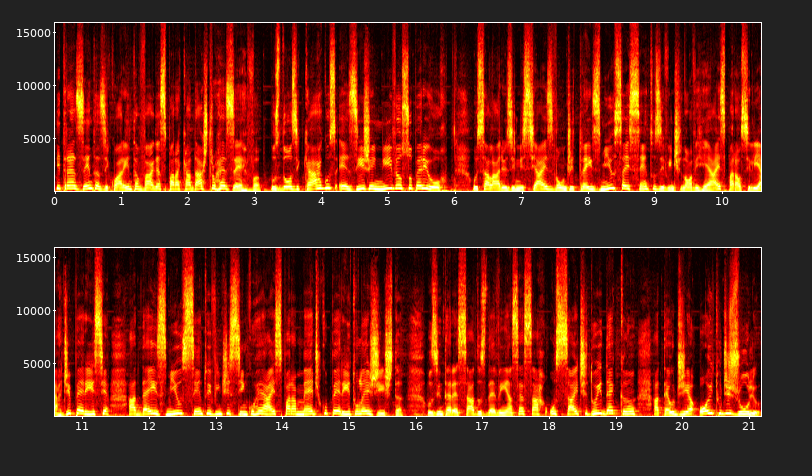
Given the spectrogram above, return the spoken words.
e 340 vagas para cadastro reserva. Os 12 cargos exigem nível superior. Os salários iniciais vão de R$ 3.629 para auxiliar de perícia a R$ 10.125 para médico perito legista. Os interessados devem acessar o site do IDECAN até o dia 8 de julho.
